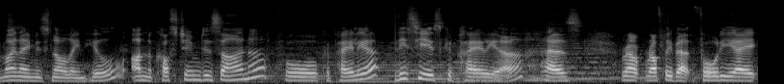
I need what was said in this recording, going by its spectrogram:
My name is Noelene Hill. I'm the costume designer for Coppelia. This year's Coppelia has roughly about 48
